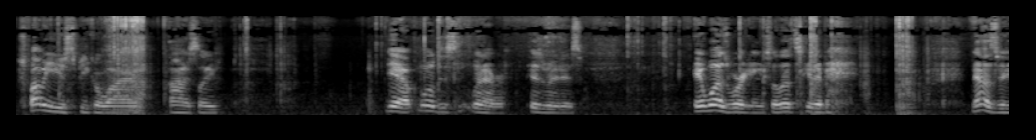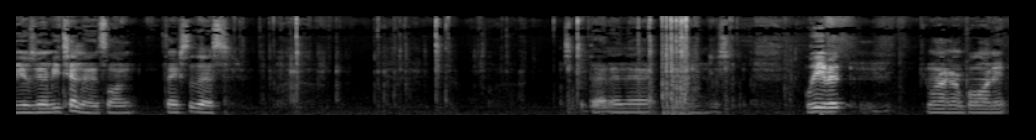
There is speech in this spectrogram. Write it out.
should probably use speaker wire, honestly. Yeah, we'll just, whatever. Is what it is. It was working, so let's get it back. Now this video is going to be 10 minutes long, thanks to this. Let's put that in there and just leave it. We're not to pull on it.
